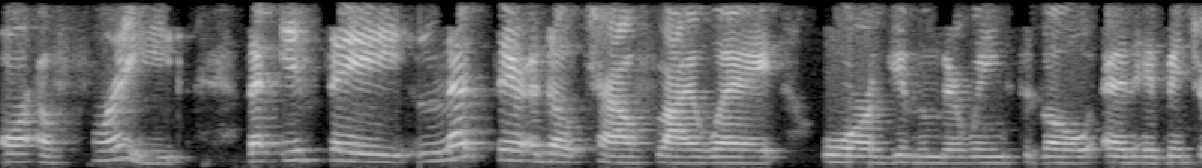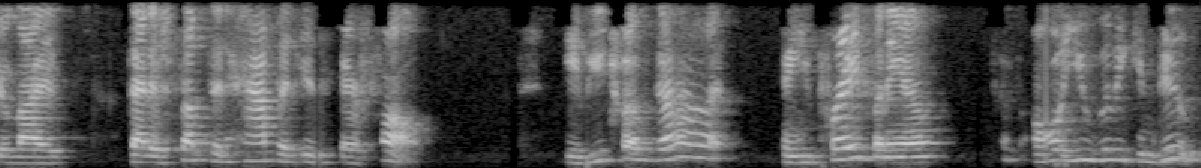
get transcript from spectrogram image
are afraid that if they let their adult child fly away or give them their wings to go and adventure life, that if something happened, it's their fault. If you trust God and you pray for them, that's all you really can do.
